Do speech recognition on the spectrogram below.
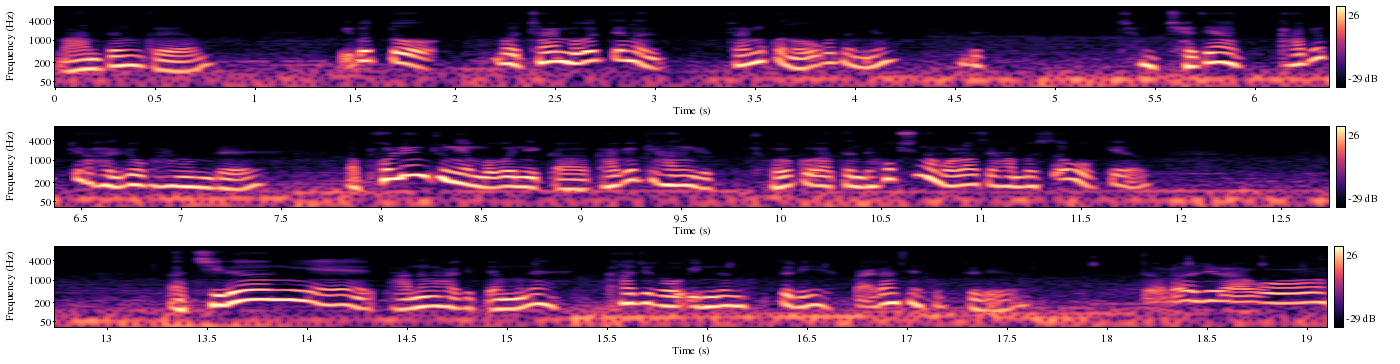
만든 거예요. 이것도 뭐 잘 먹을 때는 잘 먹고 나오거든요. 근데 참 최대한 가볍게 하려고 하는데 아, 폴링 중에 먹으니까 가볍게 하는 게 좋을 것 같은데 혹시나 몰라서 한번 써볼게요. 아, 지렁이에 반응하기 때문에 가지고 있는 훅들이 빨간색 훅들이에요. 떨어지라고.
